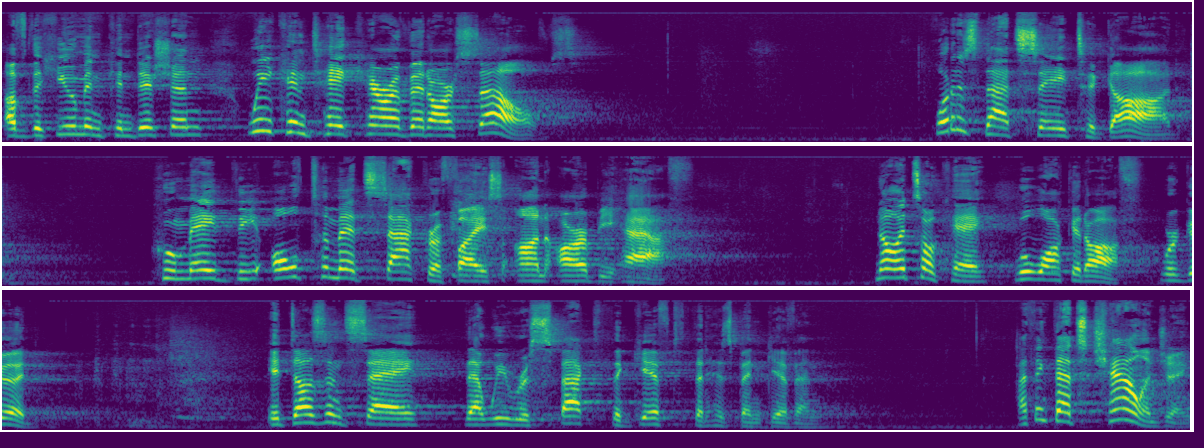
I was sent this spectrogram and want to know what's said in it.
of the human condition, we can take care of it ourselves. What does that say to God, who made the ultimate sacrifice on our behalf? No, it's okay. We'll walk it off. We're good. It doesn't say that we respect the gift that has been given. I think that's challenging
